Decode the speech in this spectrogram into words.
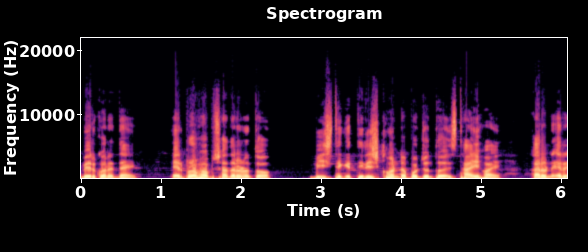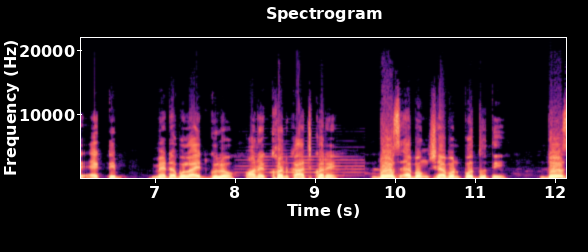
বের করে দেয়। এর প্রভাব সাধারণত বিশ থেকে তিরিশ ঘণ্টা পর্যন্ত স্থায়ী হয়, কারণ এর অ্যাক্টিভ মেটাবোলাইটগুলো অনেকক্ষণ কাজ করে। ডোজ এবং সেবন পদ্ধতি। ডোজ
